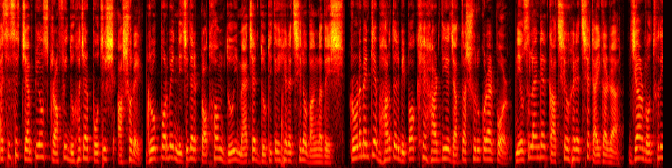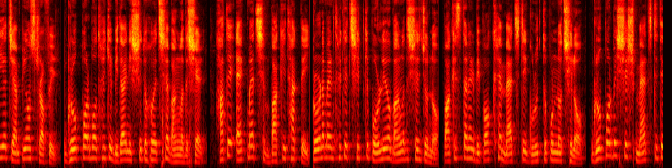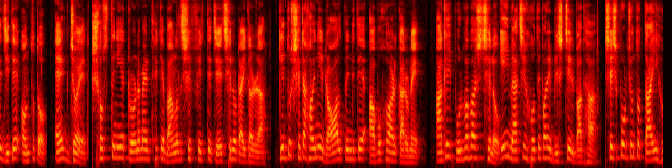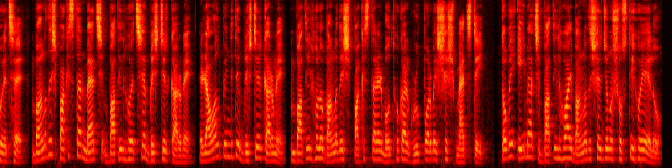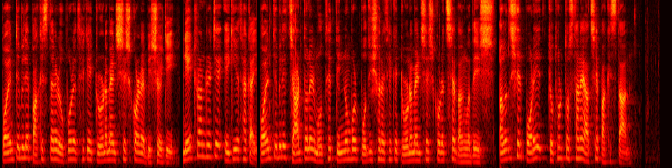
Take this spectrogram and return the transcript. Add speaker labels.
Speaker 1: ICC champions trophy দু আসরের group পর্বে নিজেদের প্রথম দুই ম্যাচের দুটিতেই হেরেছিল বাংলাদেশ। টুর্নামেন্টে ভারতের বিপক্ষে হার দিয়ে যাত্রা শুরু করার পর নিউজিল্যান্ডের কাছেও হেরেছে টাইগাররা, যার মধ্য দিয়ে চ্যাম্পিয়ন্স ট্রফির গ্রুপ পর্ব থেকে বিদায় নিশ্চিত হয়েছে বাংলাদেশের। হাতে এক ম্যাচ বাকি থাকতেই টুর্নামেন্ট থেকে ছিটকে পড়লেও বাংলাদেশের জন্য পাকিস্তানের বিপক্ষে ম্যাচটি গুরুত্বপূর্ণ ছিল। গ্রুপ পর্বের শেষ ম্যাচটিতে জিতে অন্তত এক জয়ের স্বস্তি নিয়ে টুর্নামেন্ট থেকে বাংলাদেশে ফিরতে চেয়েছিল টাইগাররা। কিন্তু সেটা হয়নি রাওয়ালপিন্ডিতে আবহাওয়ার কারণে। আগেই পূর্বাভাস ছিল, এই ম্যাচে হতে পারে বৃষ্টির বাধা। শেষ পর্যন্ত তাই হয়েছে। বাংলাদেশ পাকিস্তান ম্যাচ বাতিল হয়েছে বৃষ্টির কারণে। রাওয়ালপিন্ডিতে বৃষ্টির কারণে বাতিল হলো বাংলাদেশ পাকিস্তানের মধ্যকার গ্রুপ পর্বের শেষ ম্যাচটি। তবে এই ম্যাচ বাতিল হওয়ায় বাংলাদেশের জন্য স্বস্তি হয়ে এলো। পয়েন্ট টেবিলে পাকিস্তানের উপরে থেকে টুর্নামেন্ট শেষ করার বিষয়টি। নেট রান রেটে এগিয়ে থাকায় পয়েন্ট টেবিলে চার দলের মধ্যে তিন নম্বর পজিশনে থেকে টুর্নামেন্ট শেষ করেছে বাংলাদেশ। বাংলাদেশের পরে চতুর্থ স্থানে আছে পাকিস্তান।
